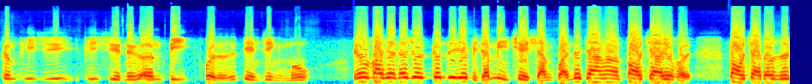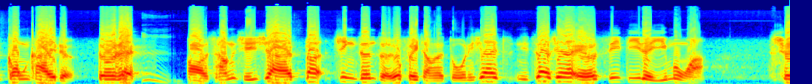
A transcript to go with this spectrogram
跟 PC PC 的那个 NB 或者是电竞荧幕，你会发现它就跟这些比较密切相关，再加上报价又很报价都是公开的，对不对？嗯，啊，长期下来，大竞争者又非常的多。你现在你知道现在 LCD 的荧幕啊，全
